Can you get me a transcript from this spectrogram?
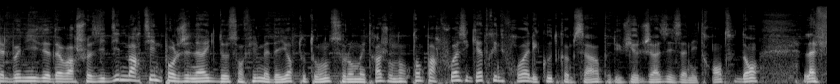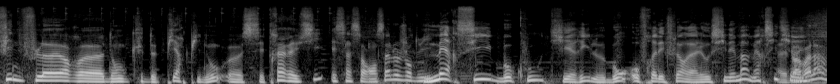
Quelle bonne idée d'avoir choisi Dean Martin pour le générique de son film. Et d'ailleurs, tout au long de ce long métrage, on entend parfois, c'est Catherine Froid, elle écoute comme ça, un peu du vieux jazz des années 30, dans La fine fleur euh, donc de Pierre Pinault. Euh, c'est très réussi et ça sort en salle aujourd'hui. Merci beaucoup Thierry Lebon. Offrez des fleurs et allez au cinéma. Merci eh ben Thierry. ben voilà.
